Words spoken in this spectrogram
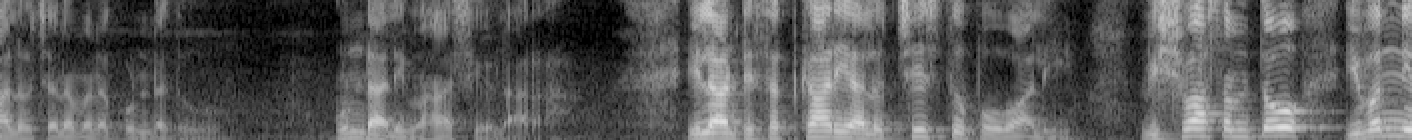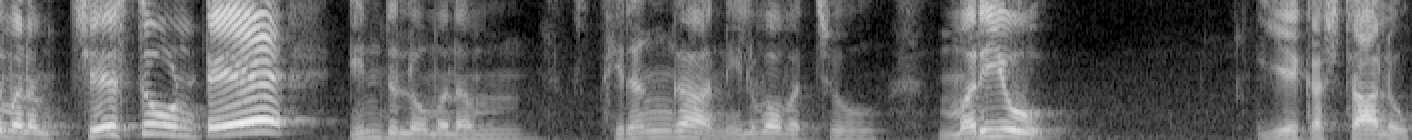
ఆలోచన మనకు ఉండదు ఉండాలి మహాశివులారా. ఇలాంటి సత్కార్యాలు చేస్తూ పోవాలి. విశ్వాసంతో ఇవన్నీ మనం చేస్తూ ఉంటే ఇందులో మనం స్థిరంగా నిలవవచ్చు. మరియు ఏ కష్టాలు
